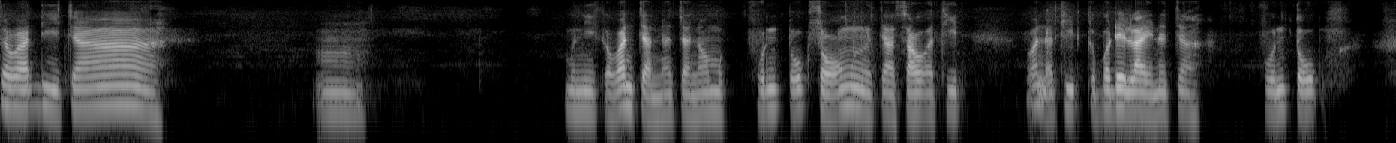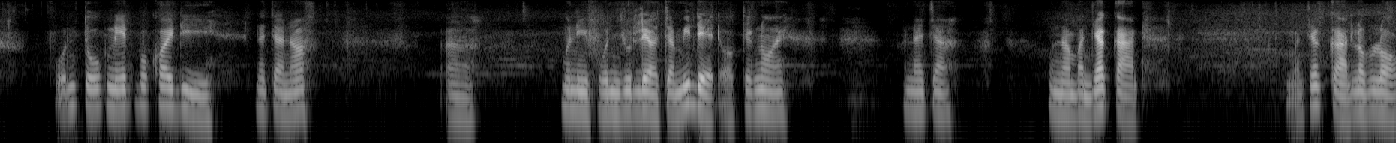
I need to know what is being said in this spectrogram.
สวัสดีจ้า อืมมื้อนี้ก็วันจันทร์นะจ๊ะเนาะมื้อฝนตกสองมือจ้ะเสาร์อาทิตย์ วันอาทิตย์ก็บ่ได้ไล่นะจ๊ะฝนตก ฝนตกเน็ตบ่ค่อยดี นะจ๊ะเนาะ อ่ามื้อนี้ฝนหยุดแล้วจะมีแดดออกจักหน่อยนะจ๊ะคุณน่ะบรรยากาศ บรรยากาศรอบๆบ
